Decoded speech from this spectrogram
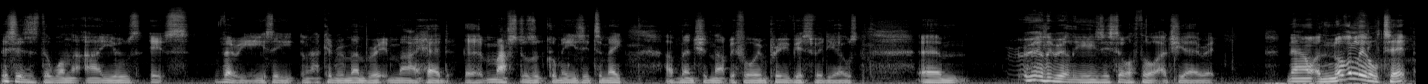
this is the one that I use. It's very easy and I can remember it in my head. Uh, maths doesn't come easy to me. I've mentioned that before in previous videos. Um, really, really easy, so I thought I'd share it. Now, another little tip,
